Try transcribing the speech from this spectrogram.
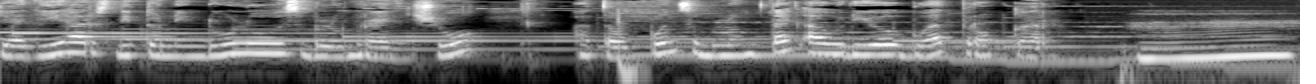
Jadi harus dituning dulu sebelum renshu ataupun sebelum tag audio buat proker. Hmm,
